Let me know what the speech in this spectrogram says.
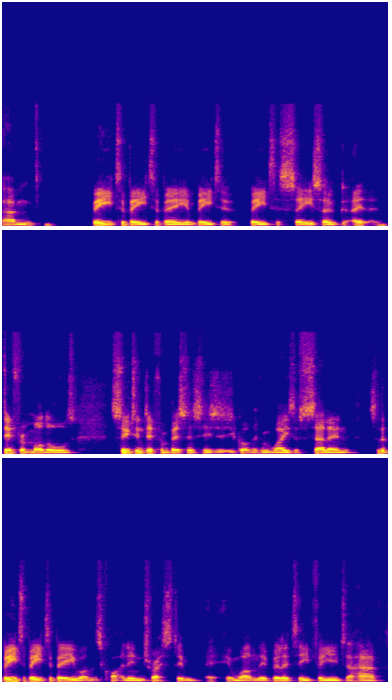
um, B to B to B and B to B to C. So uh, different models suiting different businesses as you've got different ways of selling. So the B to B to B one's quite an interesting in one, the ability for you to have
